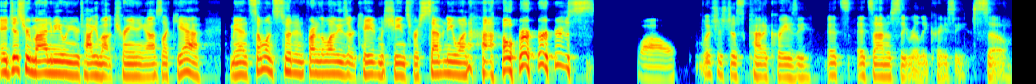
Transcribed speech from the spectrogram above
it just reminded me when you were talking about training. I was like, yeah, man, someone stood in front of one of these arcade machines for 71 hours. Wow. Which is just kind of crazy. It's it's honestly really crazy. So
